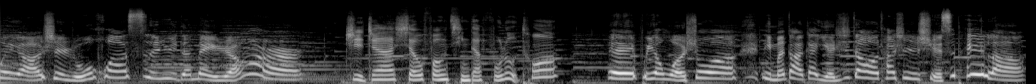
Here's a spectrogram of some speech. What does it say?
位啊，是如花似玉的美人儿。”指着修风琴的弗鲁托。哎，不用我说，你们大概也知道他是雪斯佩了。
